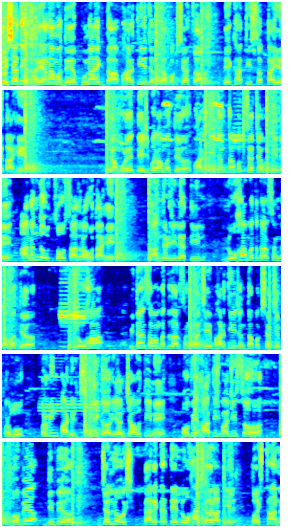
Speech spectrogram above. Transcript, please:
देशातील हरियाणामध्ये पुन्हा एकदा भारतीय जनता पक्षाचा एक हाती सत्ता येत आहे. त्यामुळे देशभरामध्ये भारतीय जनता पक्षाच्या वतीने आनंद उत्सव साजरा होत आहे. नांदेड जिल्ह्यातील लोहा मतदारसंघामध्ये लोहा विधानसभा मतदारसंघाचे भारतीय जनता पक्षाचे प्रमुख प्रवीण पाटील चिखलीकर यांच्या वतीने भव्य आतिषबाजीसह भव्य दिव्य जल्लोष कार्यकर्ते लोहा शहरातील बसस्थान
